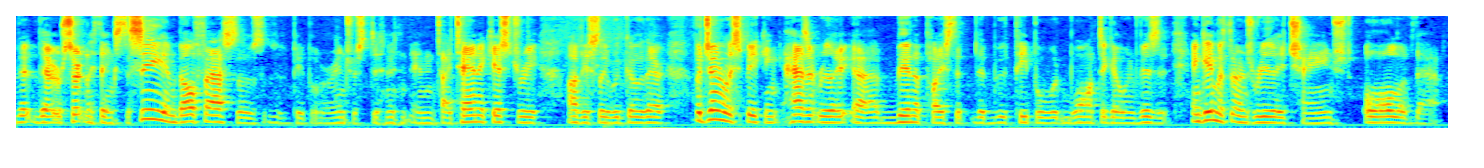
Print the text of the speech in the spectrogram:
th- there are certainly things to see in Belfast. Those people who are interested in, in, Titanic history obviously would go there. But generally speaking, hasn't really uh, been a place that, that people would want to go and visit. And Game of Thrones really changed all of that.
